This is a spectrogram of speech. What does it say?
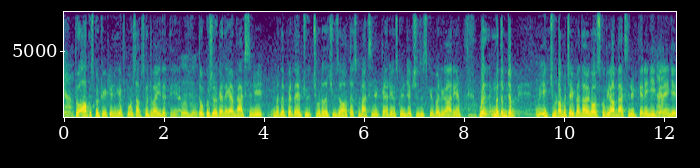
हाँ। तो आप उसको ट्रीट करने के कोर्स आप उसको दवाई देते हैं। तो कुछ लोग कहते हैं यार वैक्सीनेट मतलब करते हैं छोटा सा चूजा होता है उसको वैक्सीनेट कर रहे हैं उसको इंजेक्शन उसके ऊपर लगा रहे हैं। वो मतलब जब एक छोटा बच्चा भी पैदा होगा उसको भी आप वैक्सीनेट करेंगे ही हाँ। करेंगे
